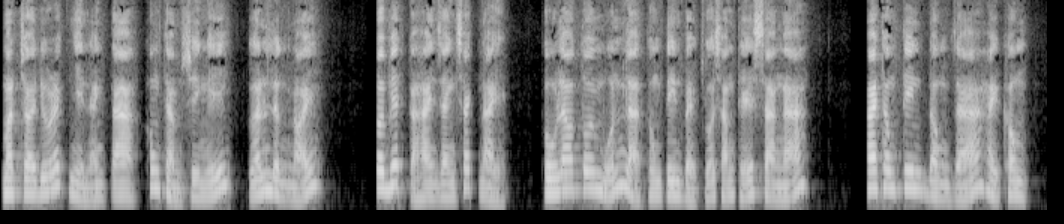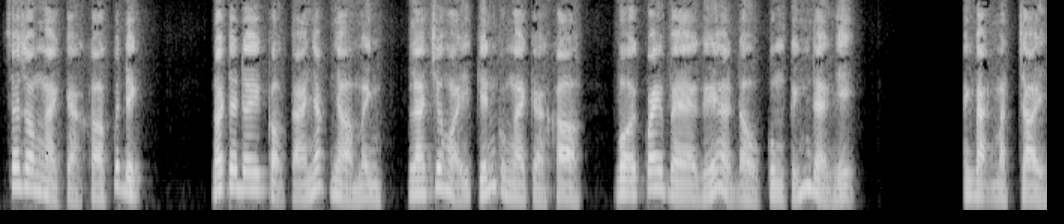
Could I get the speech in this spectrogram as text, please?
Mặt trời Direct nhìn anh ta, không thèm suy nghĩ, gắn lưng nói. Tôi biết cả hai danh sách này, thù lao tôi muốn là thông tin về Chúa Sáng Thế xa ngã. Hai thông tin đồng giá hay không sẽ do ngài kẻ khờ quyết định. Nói tới đây cậu ta nhắc nhở mình là chưa hỏi ý kiến của ngài kẻ khờ, vội quay về ghế ở đầu cung kính đề nghị. Anh bạn mặt trời,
